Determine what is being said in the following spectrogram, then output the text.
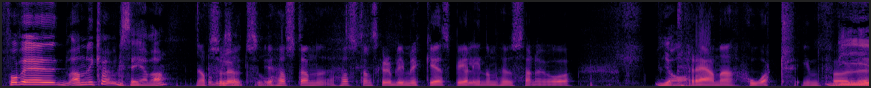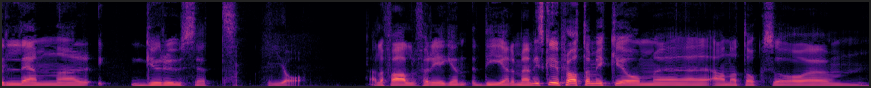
Får vi, ja, det kan vi väl säga va? Absolut. I hösten, hösten ska det bli mycket spel inomhus här nu och ja. träna hårt inför... Vi lämnar gruset. Ja. I alla fall för egen del. Men vi ska ju prata mycket om eh, annat också. Ehm,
